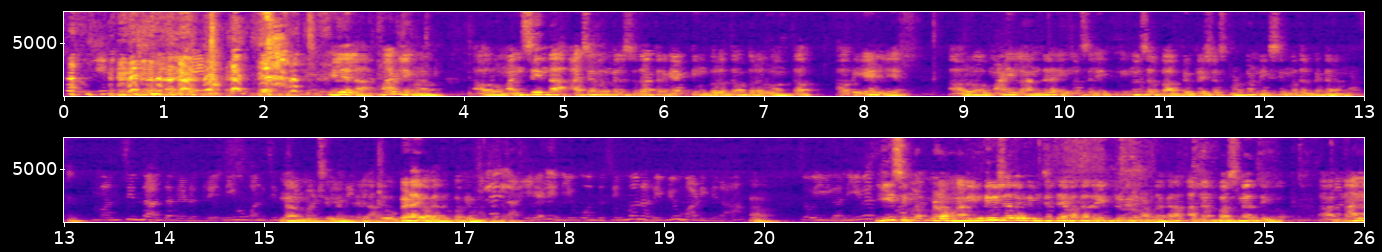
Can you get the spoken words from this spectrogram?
ಇಲ್ಲ ಇಲ್ಲ. ಮಾಡ್ಲಿ ಮೇಡಮ್. ಅವರು ಮನಸ್ಸಿಂದ ಆಚೆ ಬಂದ್ಮೇಲೆ ಸುಧಾಕರ್ಗೆ ಆಕ್ಟಿಂಗ್ ಬರುತ್ತೋ ಬರಲ್ವ ಅಂತ ಅವ್ರು ಹೇಳಿ ಅವರು ಮಾಡಿಲ್ಲ ಅಂದ್ರೆ ಇನ್ನೊಂದ್ಸಲಿ ಇನ್ನೊಂದ್ ಸ್ವಲ್ಪ ಪ್ರಿಪರೇಷನ್ಸ್ ಮಾಡ್ಕೊಂಡು ನೆಕ್ಸ್ಟ್ ಸಿನಿಮಾದಲ್ಲಿ ಬೆಟರ್ ಆಗಿ ಮಾಡ್ತೀನಿ. ಮನ್ಸಿಂದ ಅಂತ ಹೇಳಿದ್ರಿ ನೀವು ಮನ್ಸಿಂದ ನಾನು ಮನ್ಸಿಲ್ಲ ಹೇಳಿ. ಅದು ಬೇಡ ಇವಾಗ ಅದ್ರ ಬಗ್ಗೆ ಇಲ್ಲ ಹೇಳಿ ನೀವು ಒಂದು ಸಿನಿಮಾನ ರಿವ್ಯೂ ಮಾಡಿದೀರಾ ಹಾ. ಸೊ ಈಗ ನೀವೇ ಈ ಸಿನಿಮಾ ಮೇಡಮ್ ನಾನು ಇಂಡಿವಿಜುವಲ್ ಆಗಿ ನಿಮ್ ಜೊತೆ ಯಾವತ್ತಾದ್ರೂ ಇಂಟರ್ವ್ಯೂ ಮಾಡಿದಾಗ ಅದ್ ನನ್ನ ಪರ್ಸನಲ್ ಥಿಂಗ್ ನಾನು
